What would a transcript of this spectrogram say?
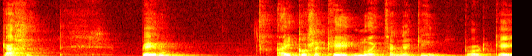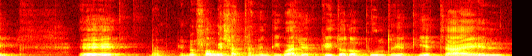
casi. Pero hay cosas que no están aquí, porque eh, que no son exactamente igual. Yo he escrito dos puntos y aquí está el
